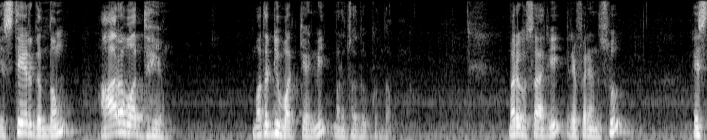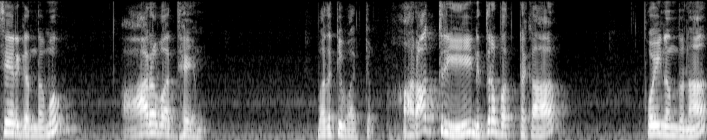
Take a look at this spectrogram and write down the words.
ఎస్తేర్ గంధం ఆరవ అధ్యాయం. మొదటి వాక్యాన్ని మనం చదువుకుందాం. మరొకసారి రెఫరెన్సు ఎస్తేర్ గంధము ఆరవ అధ్యాయం. మొదటి వాక్యం. ఆ రాత్రి నిద్రపట్టక పోయినందున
